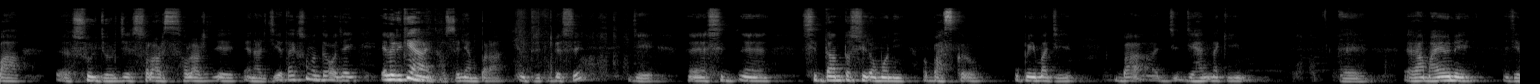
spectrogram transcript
বা সূর্যর যে সোলার সোলার যে এনার্জি এটা সম্বন্ধে অজাই এলেরিকে হাই হচ্ছে নিয়মপাড়া উদ্ধৃতি দেশে যে সিদ্ধান্ত শিরোমণি ভাস্কর উপের মাঝে বা যেহান নাকি রামায়ণে যে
